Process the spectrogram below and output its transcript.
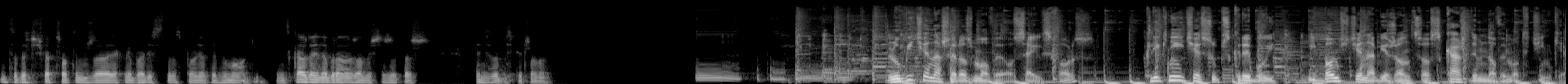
i co też świadczy o tym, że jak najbardziej system spełnia te wymogi. Więc każda inna branża myślę, że też będzie zabezpieczona. Lubicie nasze rozmowy o Salesforce? Kliknijcie subskrybuj i bądźcie na bieżąco z każdym nowym odcinkiem.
